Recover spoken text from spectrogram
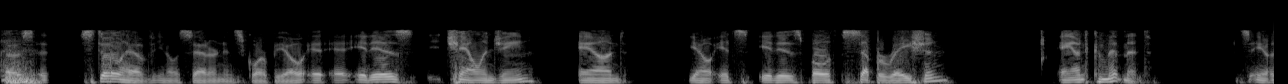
uh, still have you know Saturn in Scorpio. It, it it is challenging, and you know it's it is both separation and commitment. You know,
